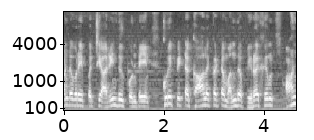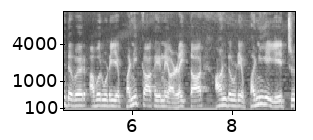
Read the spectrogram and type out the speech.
ஆண்டவரை பற்றி அறிந்து கொண்டேன் குறிப்பிட்ட காலகட்டம் வந்த பிறகு ஆண்டவர் அவருடைய பணிக்காக என்னை அழைத்தார். ஆண்டவருடைய பணியை ஏற்று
